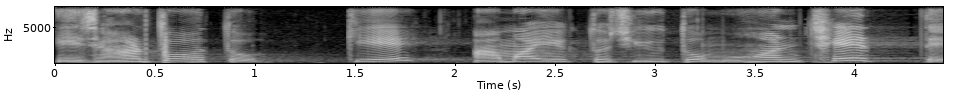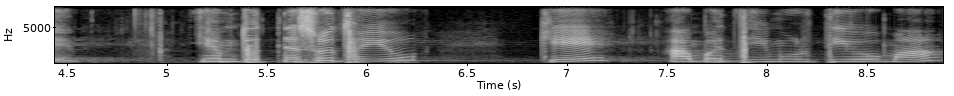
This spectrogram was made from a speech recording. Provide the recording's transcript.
એ જાણતો હતો કે આમાં એક તો જીવતો મોહન છે જ તે. યમદૂતને શું થયું? કે આ બધી મૂર્તિઓમાં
